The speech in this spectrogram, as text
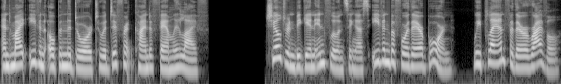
and might even open the door to a different kind of family life. Children begin influencing us even before they are born, we plan for their arrival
